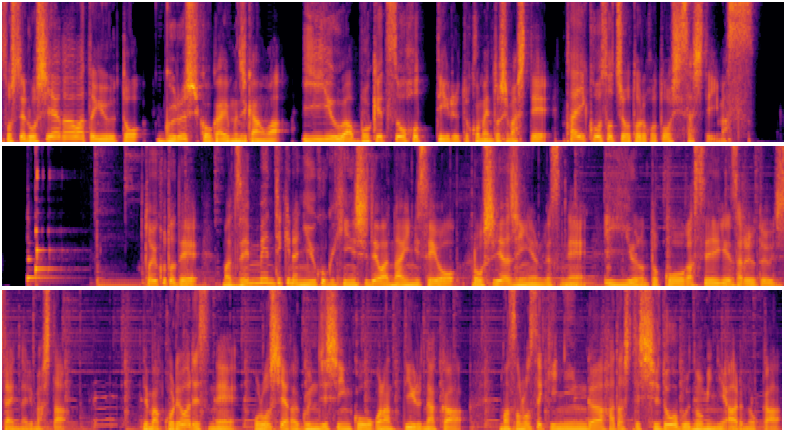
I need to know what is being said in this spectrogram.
そしてロシア側はというと、グルシコ外務次官は EU は墓穴を掘っているとコメントしまして、対抗措置を取ることを示唆しています。ということで、まあ、全面的な入国禁止ではないにせよ、ロシア人へのですね、EU の渡航が制限されるという事態になりました。で、まあ、これはですね、ロシアが軍事侵攻を行っている中、まあ、その責任が果たして指導部のみにあるのか、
